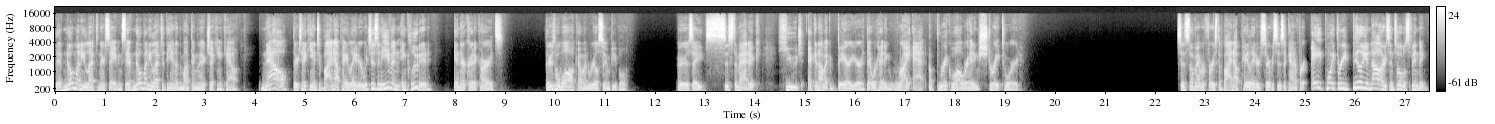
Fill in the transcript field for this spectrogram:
They have no money left in their savings. They have no money left at the end of the month in their checking account. Now they're taking into buy now, pay later, which isn't even included in their credit cards. There's a wall coming real soon, people. There is a systematic, huge economic barrier that we're heading right at, a brick wall we're heading straight toward. Since November 1st, the buy now pay later services accounted for $8.3 billion in total spending,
